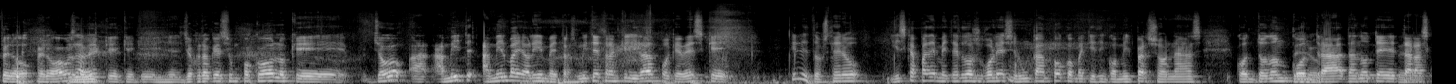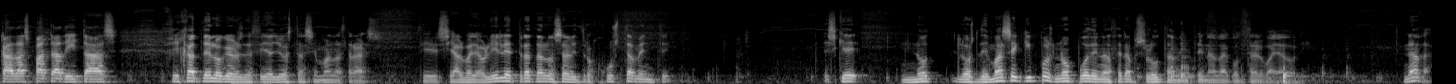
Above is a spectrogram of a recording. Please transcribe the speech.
Pero, pero vamos a ver, que, que- que yo creo que es un poco lo que. Yo, a, a mí, a mí el Valladolid me transmite tranquilidad porque ves que tiene 2-0 y es capaz de meter dos goles en un campo con 25.000 personas, con todo en Pero- contra, dándote pero- tarascadas, pataditas. Fíjate lo que os decía yo esta semana atrás. Si al Valladolid le tratan los árbitros justamente, es que no, los demás equipos no pueden hacer absolutamente nada contra el Valladolid. Nada.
